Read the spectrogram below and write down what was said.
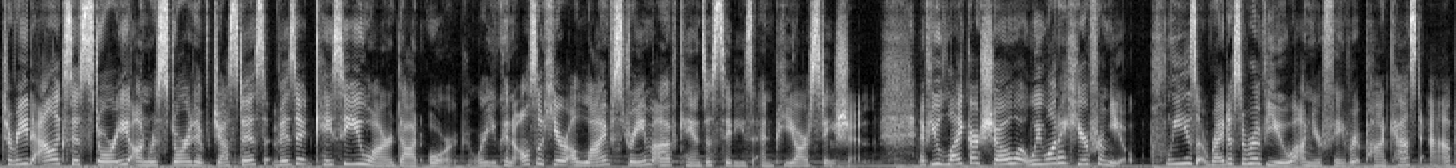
To read Alex's story on restorative justice, visit kcur.org, where you can also hear a live stream of Kansas City's NPR station. If you like our show, we want to hear from you. Please write write us a review on your favorite podcast app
